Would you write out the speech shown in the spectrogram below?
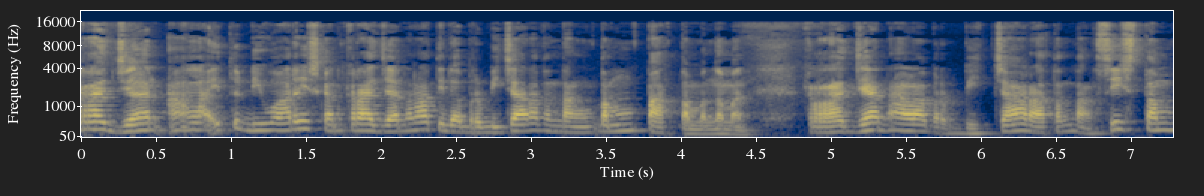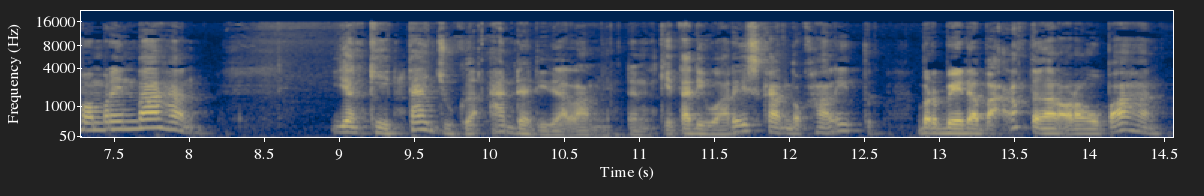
Kerajaan Allah itu diwariskan. Kerajaan Allah tidak berbicara tentang tempat, teman-teman. Kerajaan Allah berbicara tentang sistem pemerintahan. Yang kita juga ada di dalamnya. Dan kita diwariskan untuk hal itu. Berbeda banget dengan orang upahan.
